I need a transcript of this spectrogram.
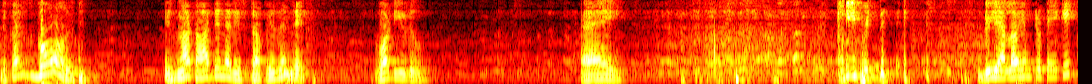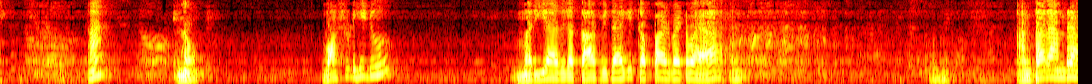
because it's gold. It's not ordinary stuff, isn't it? What do you do? Hey, keep it there. do you allow him to take it? Huh? No. What should he do? ಮರ್ಯಾದಗ ಕಾಫಿ ತಾಗಿ ಕಪ್ಪಾಡ್ಬೇಟವಾ అంటారా అనరా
